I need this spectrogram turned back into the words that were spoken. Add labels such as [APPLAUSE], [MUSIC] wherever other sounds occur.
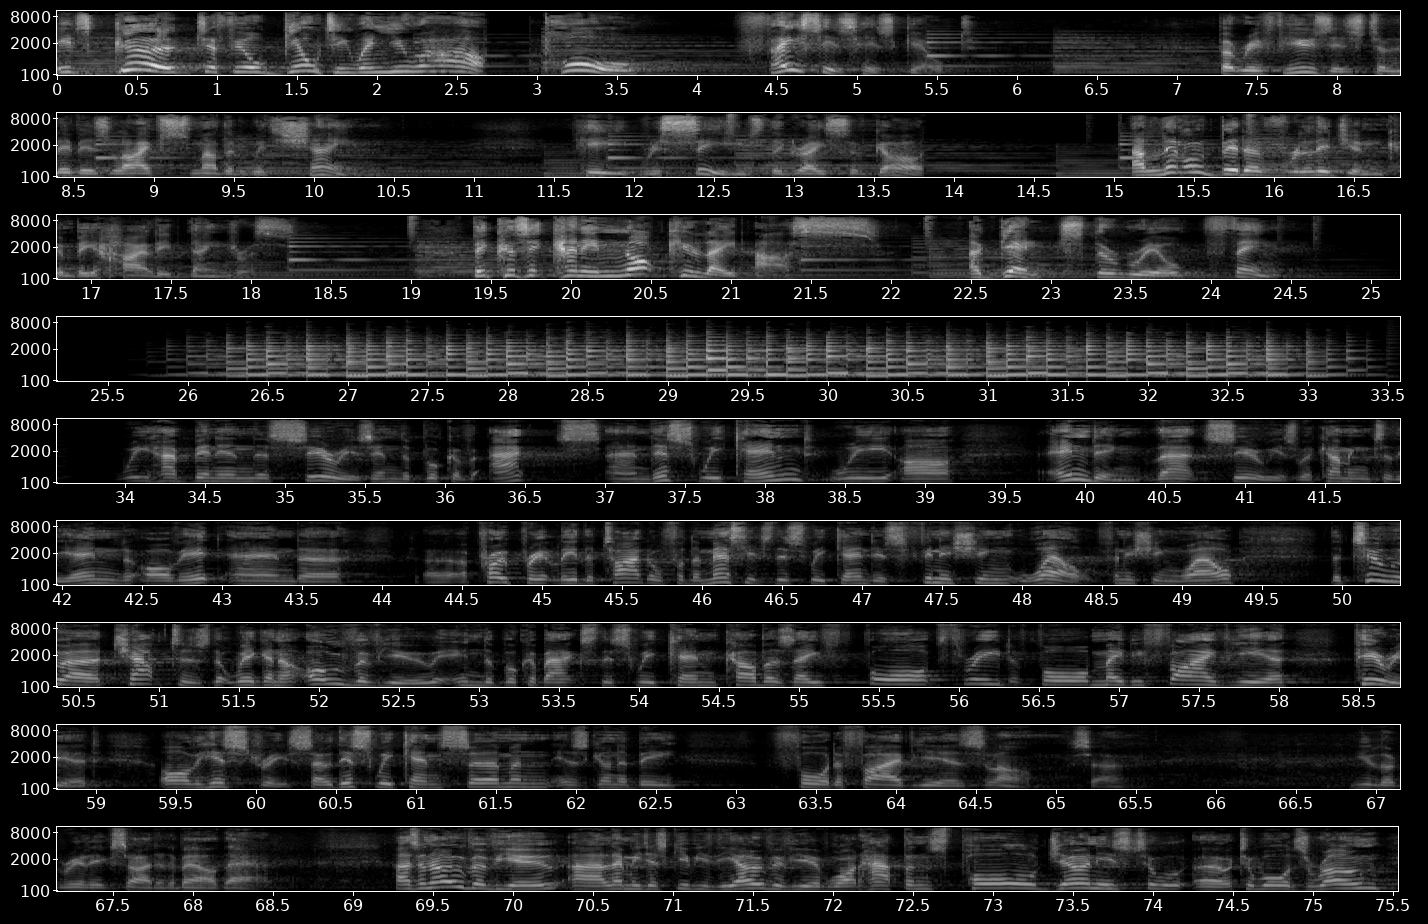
It's good to feel guilty when you are. Paul faces his guilt, but refuses to live his life smothered with shame. He receives the grace of God. A little bit of religion can be highly dangerous because it can inoculate us against the real thing. Have been in this series in the book of Acts, and this weekend we are ending that series. We're coming to the end of it, and uh, uh, appropriately, the title for the message this weekend is Finishing Well. Finishing Well. The two uh, chapters that we're going to overview in the book of Acts this weekend covers a four, three to four, maybe five year period of history. So this weekend's sermon is going to be four to five years long. So you look really excited about that. As an overview, uh, let me just give you the overview of what happens. Paul journeys to, uh, towards Rome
